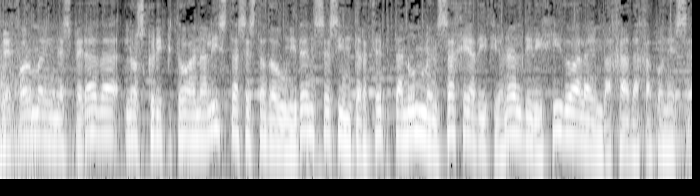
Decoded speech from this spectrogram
De forma inesperada, los criptoanalistas estadounidenses interceptan un mensaje adicional dirigido a la embajada japonesa.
